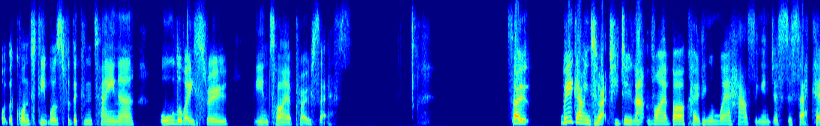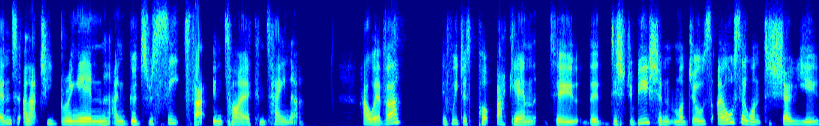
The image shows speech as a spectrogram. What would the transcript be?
what the quantity was for the container, all the way through the entire process. So we're going to actually do that via barcoding and warehousing in just a second and actually bring in and goods receipt that entire container. However, if we just pop back in to the distribution modules, I also want to show you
